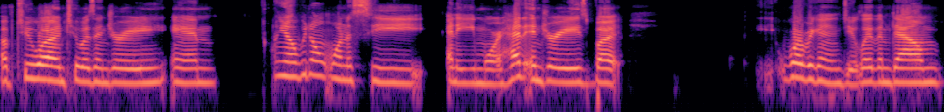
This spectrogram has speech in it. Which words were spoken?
of Tua and Tua's injury. And, you know, we don't want to see any more head injuries, but what are we going to do? Lay them down,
